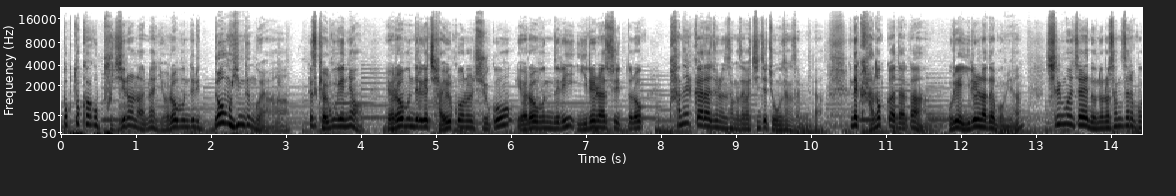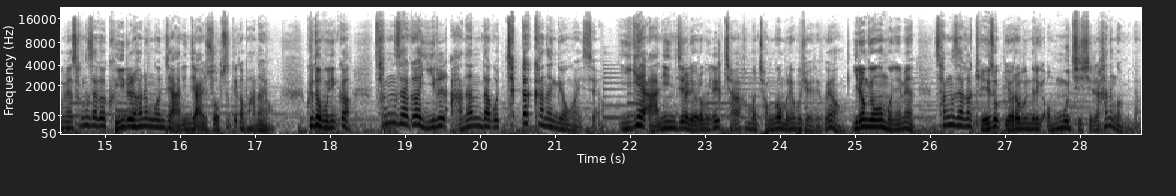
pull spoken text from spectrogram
똑똑하고 부지런하면 여러분들이 너무 힘든 거야. 그래서 결국엔요. 여러분들에게 자율권을 주고 여러분들이 일을 할 수 있도록 판을 깔아주는 상사가 진짜 좋은 상사입니다. 근데 간혹 가다가 우리가 일을 하다 보면 실무자의 눈으로 상사를 보면 상사가 그 일을 하는 건지 아닌지 알 수 없을 때가 많아요. 그러다 보니까 상사가 일을 안 한다고 착각하는 경우가 있어요. 이게 아닌지를 여러분 1차 한번 점검을 해보셔야 되고요. 이런 경우는 뭐냐면 상사가 계속 여러분들에게 업무 지시를 하는 겁니다.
